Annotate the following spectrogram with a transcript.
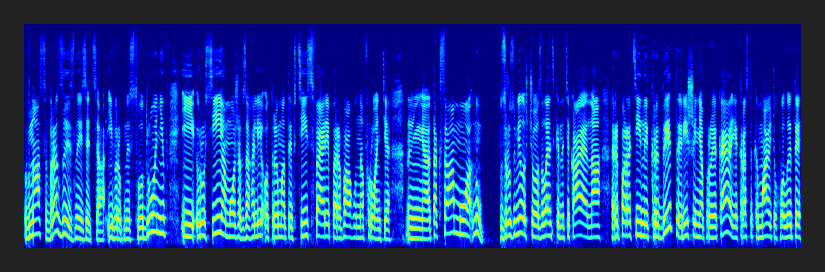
в нас в рази знизяться і виробництво дронів, і Росія може взагалі отримати в цій сфері перевагу на фронті. Так само, ну. Зрозуміло, що Зеленський натякає на репараційний кредит, рішення про яке якраз таки мають ухвалити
